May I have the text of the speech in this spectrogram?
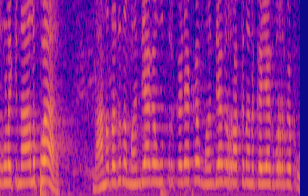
ತಗೊಳಕಿನ ಅಲ್ಪ. ನಾನು ತಗದ ಮಂದ್ಯಾಗ ಉತ್ತರ ಕಡ್ಯಾಕ ಮಂದ್ಯಾಗ ರೊಕ್ಕ ನನ್ನ ಕೈಯಾಗ ಬರಬೇಕು.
